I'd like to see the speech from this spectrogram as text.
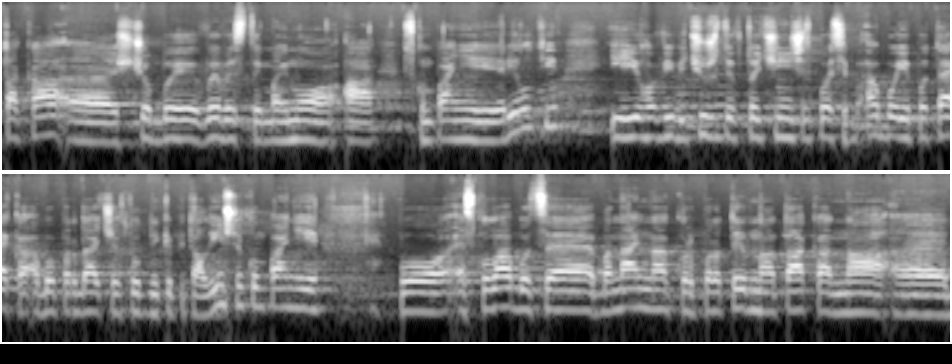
така, е, щоб вивести майно А з компанії Realty і його відчужити в той чи інший спосіб або іпотека, або передача в трудний капітал іншої компанії. По Есколабу це банальна корпоративна атака на, е,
